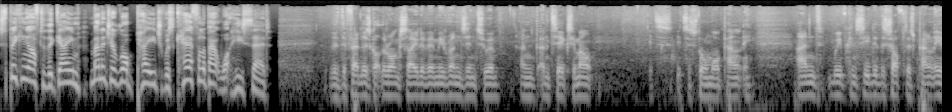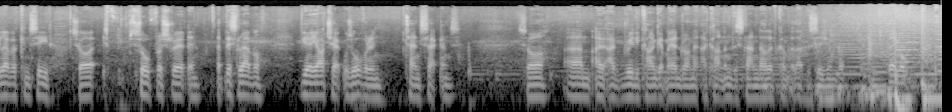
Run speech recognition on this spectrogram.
Speaking after the game, manager Rob Page was careful about what he said. the defender's got the wrong side of him. He runs into him and, and takes him out. It's it's a stonewall penalty, and we've conceded the softest penalty he'll ever concede. So it's so frustrating at this level. VAR check was over in 10 seconds. So um, I, I really can't get my head around it. I can't understand how they've come to that decision. But there you go.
